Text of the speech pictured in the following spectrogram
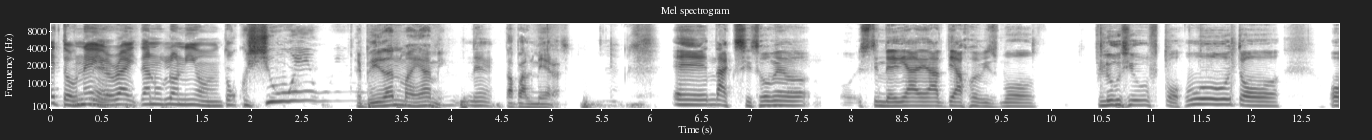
right though, ναι, Ναι. you're right. Ήταν ουλό neon. Το κουσιού, ε, ε. Επειδή ήταν Miami, ναι. τα Παλμέρας. Ε, εντάξει, so, με, στην ταινία ένα διαχωρισμό πλούσιου, φτωχού, το, ο,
